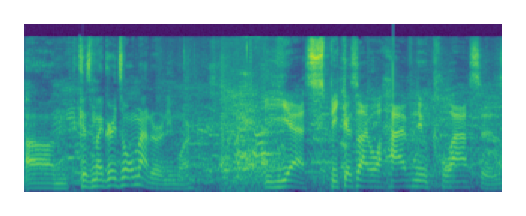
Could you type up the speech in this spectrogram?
um, because my grades won't matter anymore. Yes, because I will have new classes.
